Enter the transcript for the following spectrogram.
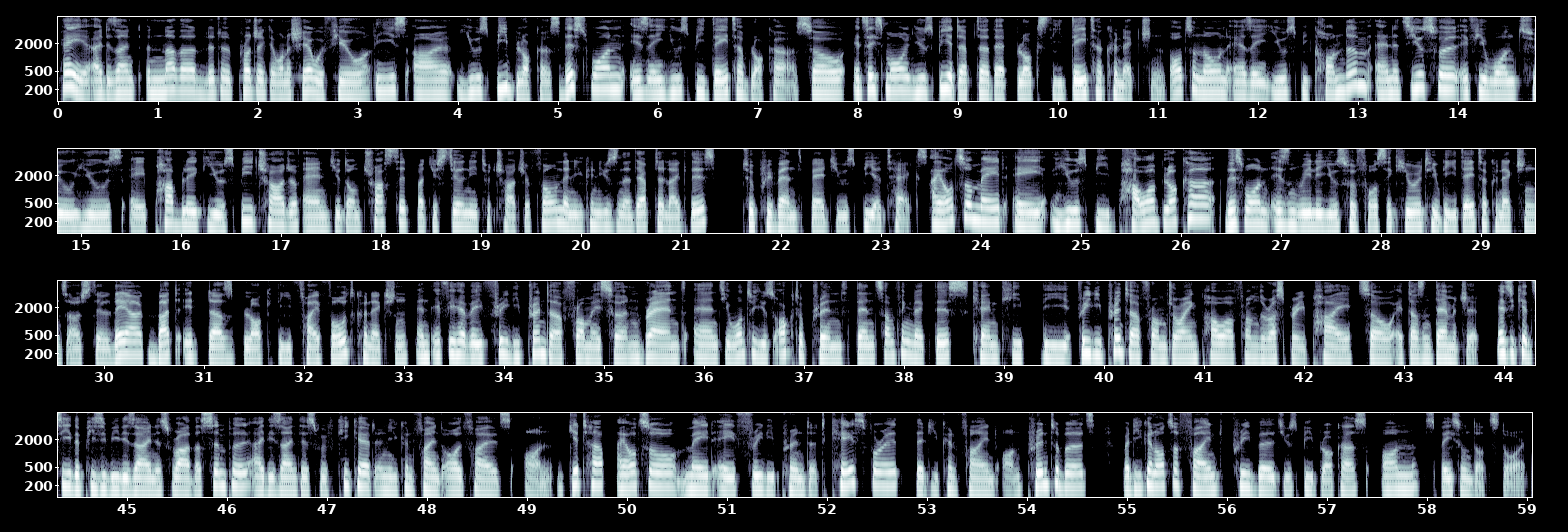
Hey, I designed another little project I want to share with you. These are USB blockers. This one is a USB data blocker. So it's a small USB adapter that blocks the data connection, also known as a USB condom. And it's useful if you want to use a public USB charger and you don't trust it, but you still need to charge your phone. Then you can use an adapter like this to prevent bad USB attacks. I also made a USB power blocker. This one isn't really useful for security. The data connections are still there, but it does block the 5 volt connection. And if you have a 3D printer from a certain brand and you want to use Octoprint, then something like this can keep the 3D printer from drawing power from the Raspberry Pi so it doesn't damage it. As you can see, the PCB design is rather simple. I designed this with KiCad and you can find all files on GitHub. I also made a 3D printed case for it that you can find on printables, but you can also find pre-built USB blockers on spacehuhn.store.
